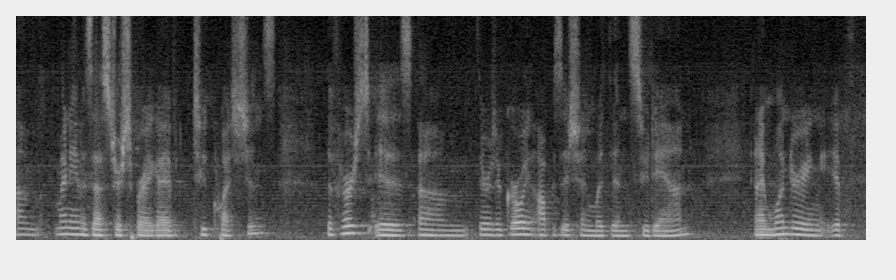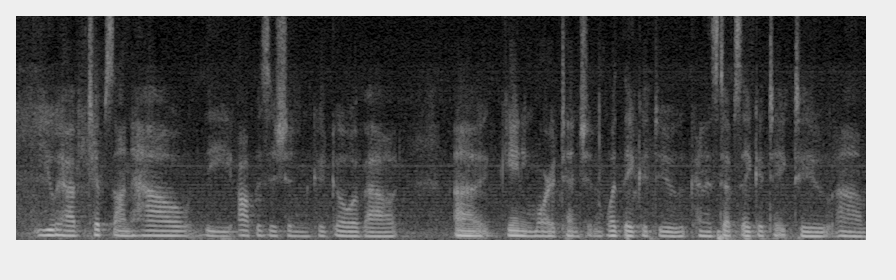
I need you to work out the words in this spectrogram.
Um, My name is Esther Sprague. I have two questions. The first is, um, there's a growing opposition within Sudan, and I'm wondering if you have tips on how the opposition could go about uh, gaining more attention, what they could do, kind of steps they could take to um,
